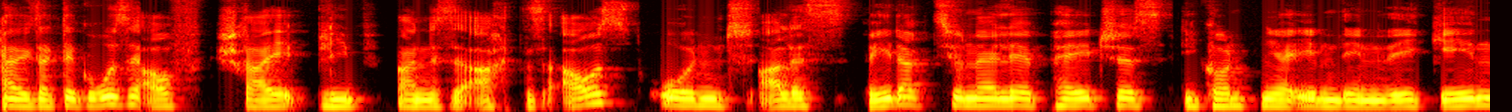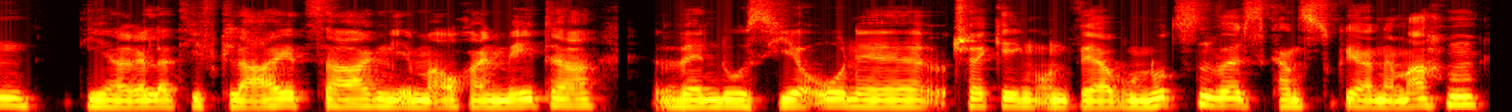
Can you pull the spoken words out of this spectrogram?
Wie gesagt, der große Aufschrei blieb meines Erachtens aus und alles redaktionelle Pages, die konnten ja eben den Weg gehen, die ja relativ klar jetzt sagen, eben auch ein Meta, wenn du es hier ohne Tracking und Werbung nutzen willst, kannst du gerne machen.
